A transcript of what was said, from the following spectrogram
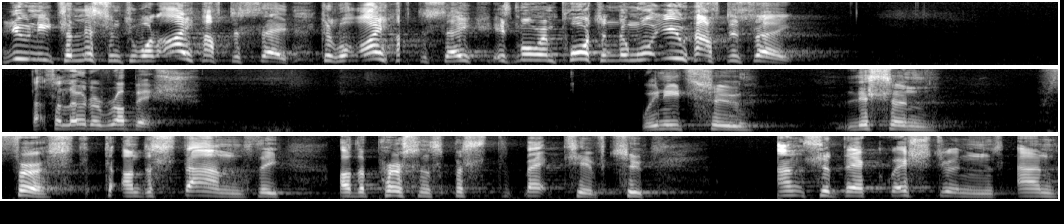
You need to listen to what I have to say because what I have to say is more important than what you have to say. That's a load of rubbish. We need to listen first to understand the other person's perspective, to answer their questions and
